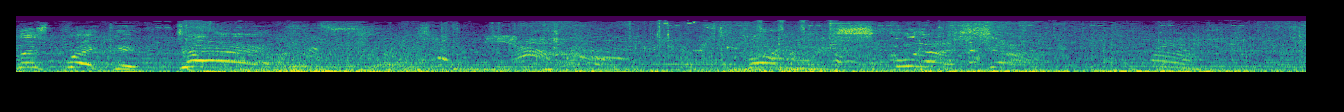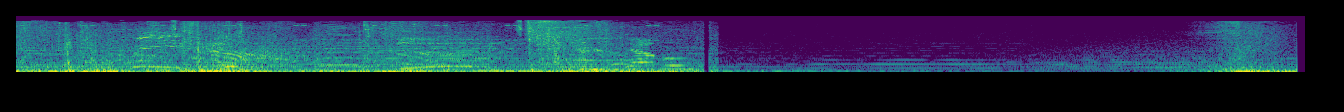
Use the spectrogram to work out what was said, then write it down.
let's break it damn!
